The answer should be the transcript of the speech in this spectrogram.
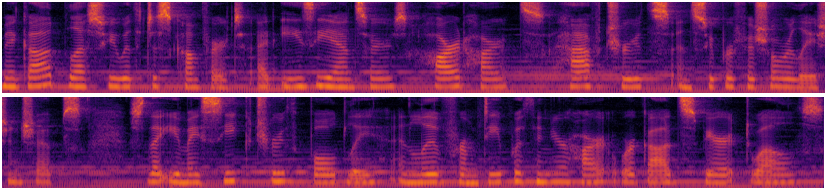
May God bless you with discomfort at easy answers, hard hearts, half truths, and superficial relationships, so that you may seek truth boldly and live from deep within your heart where God's Spirit dwells.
